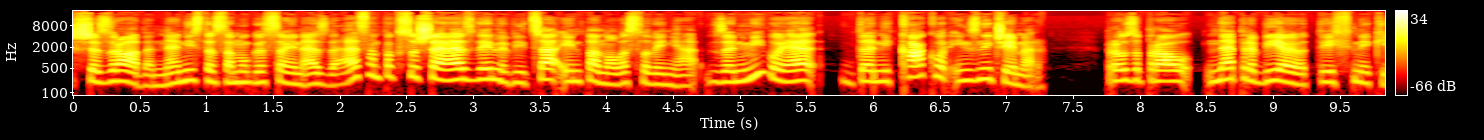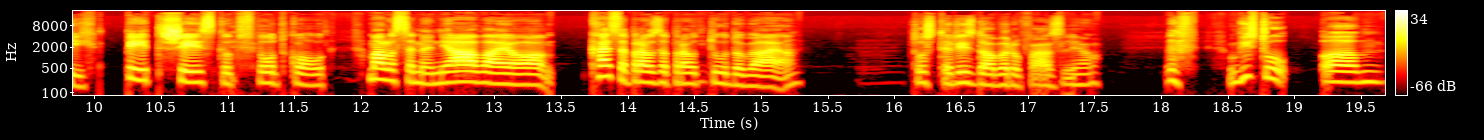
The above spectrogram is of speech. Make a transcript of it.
Še zraven, ne? nista samo GS in SDS, ampak so še SD, Levica in pa Nova Slovenija. Zanimivo je, da nikakor in z ničemer pravzaprav ne prebijajo teh nekih 5-6 odstotkov, malo se menjavajo. Kaj se pravzaprav tu dogaja? To ste res dobro opazili. Ja. V bistvu um,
